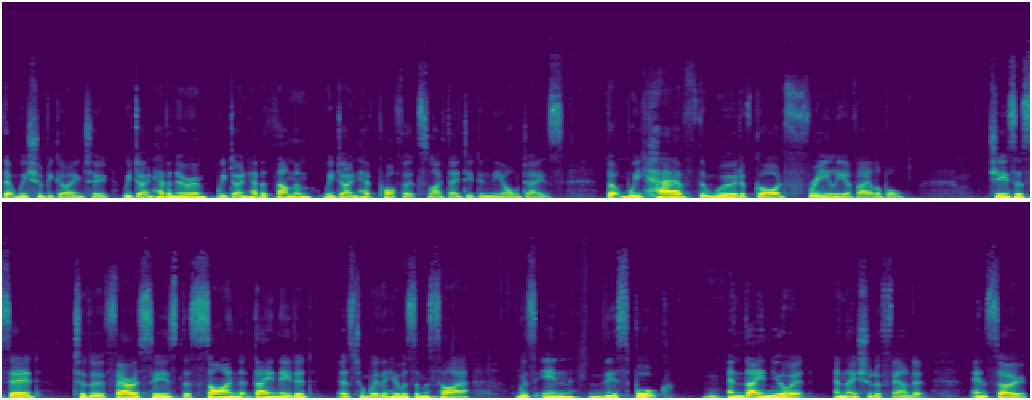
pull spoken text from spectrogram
that we should be going to. We don't have an Urim, we don't have a Thummim, we don't have prophets like they did in the old days. But we have the word of God freely available. Jesus said to the Pharisees the sign that they needed as to whether he was the Messiah was in this book. Mm. And they knew it and they should have found it. And so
